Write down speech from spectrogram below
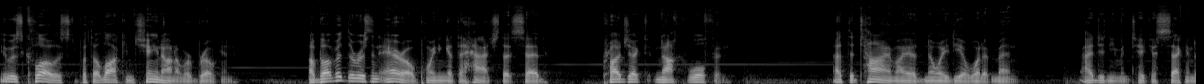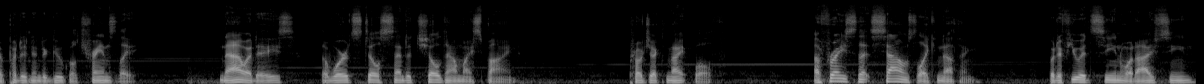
It was closed, but the lock and chain on it were broken. Above it, there was an arrow pointing at the hatch that said, Project Nachwolfen. At the time, I had no idea what it meant. I didn't even take a second to put it into Google Translate. Nowadays, the words still send a chill down my spine. Project Nightwolf. A phrase that sounds like nothing, but if you had seen what I've seen,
